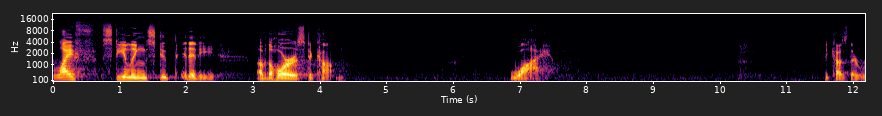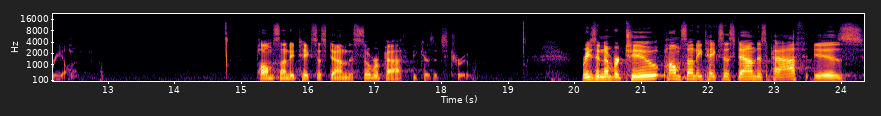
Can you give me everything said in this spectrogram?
life stealing stupidity of the horrors to come. Why? Because they're real. Palm Sunday takes us down this sober path because it's true. Reason number two, Palm Sunday takes us down this path is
